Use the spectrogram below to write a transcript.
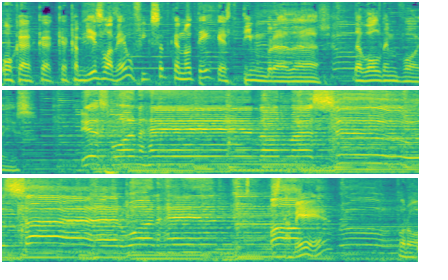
o que, que, que canviés la veu. Fixa't que no té aquest timbre de, de Golden Voice. Yes, one hand on my suicide, bé, eh? Però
